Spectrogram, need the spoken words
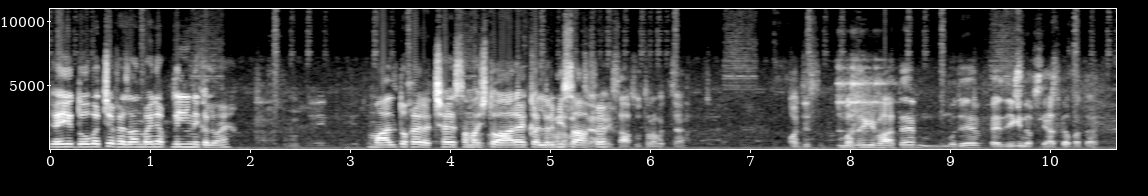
या ये दो बच्चे फैज़ान भाई ने अपने लिए निकलवाए। माल तो खैर अच्छा है समझ तो आ रहा है कलर भी साफ़ है। साफ़ सुथरा बच्चा है। और जिस मज़े की बात है मुझे फैजी की नफसियात का पता है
